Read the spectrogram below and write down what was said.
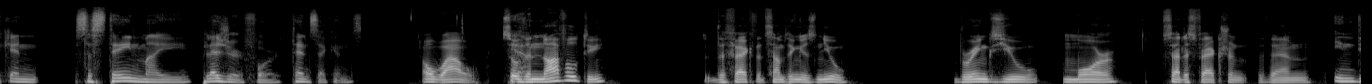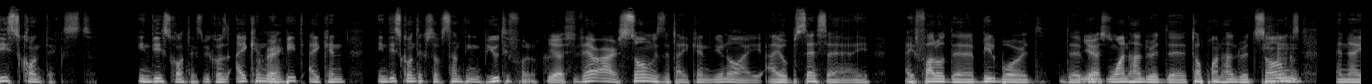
can sustain my pleasure for ten seconds. Oh wow. So Yeah. the novelty, the fact that something is new, brings you more satisfaction than in this context in this context because i can Okay. repeat i can in this context of something beautiful yes. there are songs that i can you know i i obsess i i follow the billboard the Yes. 100 the top 100 songs and i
